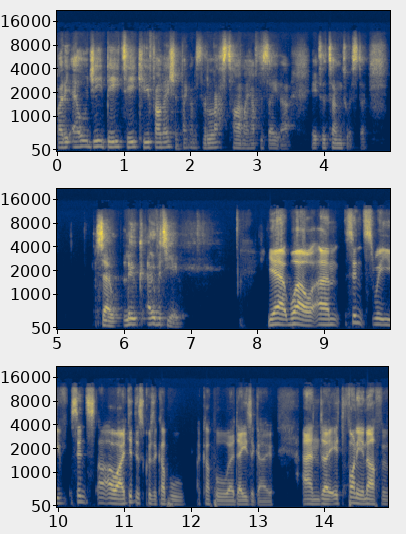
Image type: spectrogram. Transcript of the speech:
by the LGBTQ Foundation. Thank goodness, the last time I have to say that. It's a tongue twister. So, Luke, over to you. Yeah, well, um, since we've since oh, I did this quiz a couple a couple uh, days ago, and uh, it's funny enough. uh,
